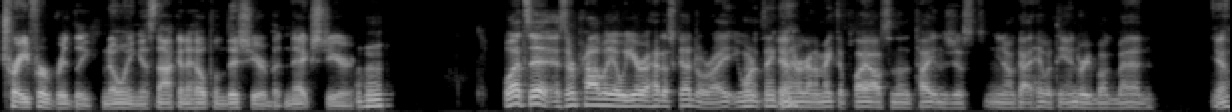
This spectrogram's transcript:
trade for Ridley, knowing it's not going to help them this year, but next year. Mm-hmm. Well, that's it. Is they're probably a year ahead of schedule, right? You weren't thinking yeah. they were going to make the playoffs, and then the Titans just, you know, got hit with the injury bug bad. Yeah.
